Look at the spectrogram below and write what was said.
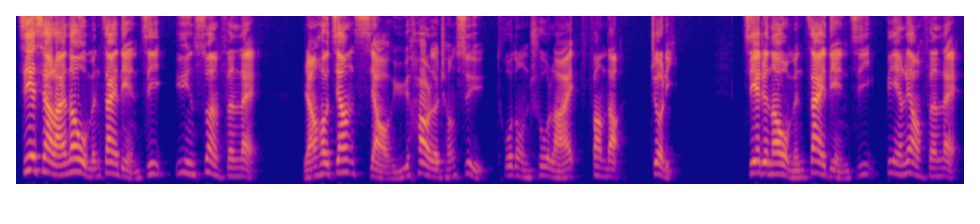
接下来呢，我们再点击运算分类，然后将小于号的程序拖动出来放到这里。接着呢，我们再点击变量分类，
